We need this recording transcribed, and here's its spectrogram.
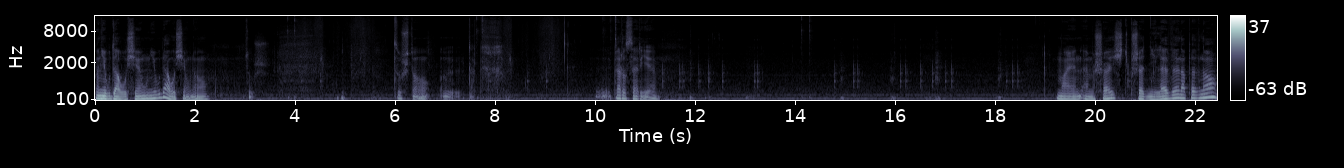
No nie udało się, nie udało się, no. Cóż. Cóż to, y, tak. Y, Karoserię. Majen M6, przedni lewy na pewno.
